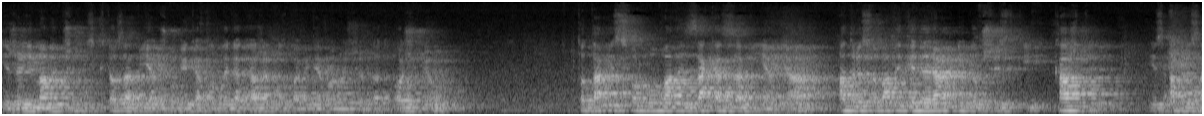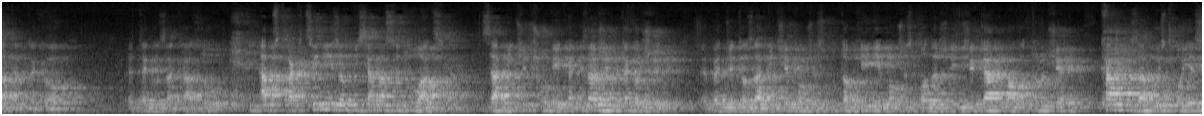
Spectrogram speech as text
jeżeli mamy przepis, kto zabija człowieka, podlega karze pozbawienia wolności od lat 8, to tam jest sformułowany zakaz zabijania, adresowany generalnie do wszystkich. Każdy jest adresatem tego, tego zakazu. I abstrakcyjnie jest opisana sytuacja. Zabicie człowieka, niezależnie od tego, czy będzie to zabicie poprzez utopienie, poprzez poderżnięcie gardła, otrucie. Każde zabójstwo jest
